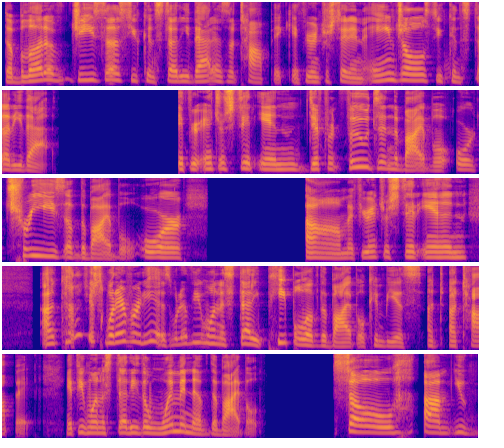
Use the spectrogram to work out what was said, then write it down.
the blood of Jesus, you can study that as a topic. If you're interested in angels, you can study that if you're interested in different foods in the Bible or trees of the Bible, or um, if you're interested in uh, kind of just whatever it is, whatever you want to study, people of the Bible can be a, a, a topic. If you want to study the women of the Bible, so um, you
